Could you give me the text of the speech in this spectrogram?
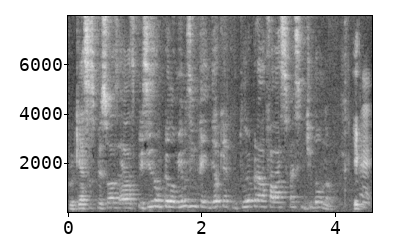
Porque essas pessoas, elas precisam pelo menos entender o que é cultura para ela falar se faz sentido ou não. É,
